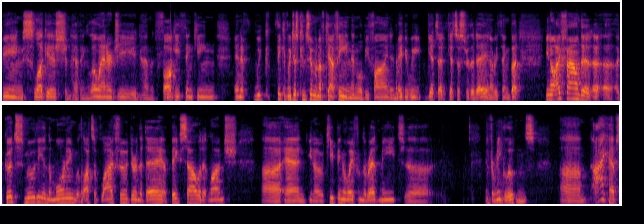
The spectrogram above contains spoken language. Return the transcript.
being sluggish and having low energy and having foggy thinking. And if we think if we just consume enough caffeine, then we'll be fine, and maybe we get that gets us through the day and everything. But you know, I found that a, a, good smoothie in the morning with lots of live food during the day, a big salad at lunch, uh, and you know, keeping away from the red meat, uh, and for me, glutens. Um, I have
